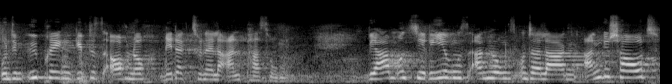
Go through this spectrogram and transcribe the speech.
Und Im Übrigen gibt es auch noch redaktionelle Anpassungen. Wir haben uns die Regierungsanhörungsunterlagen angeschaut,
